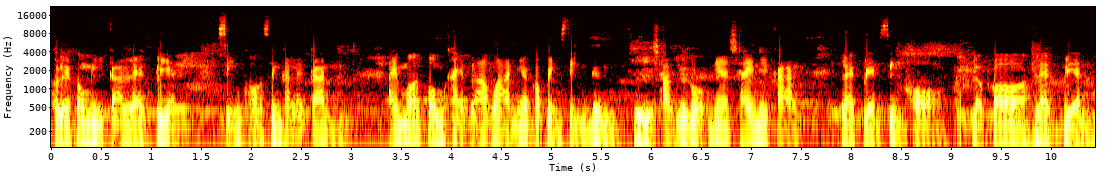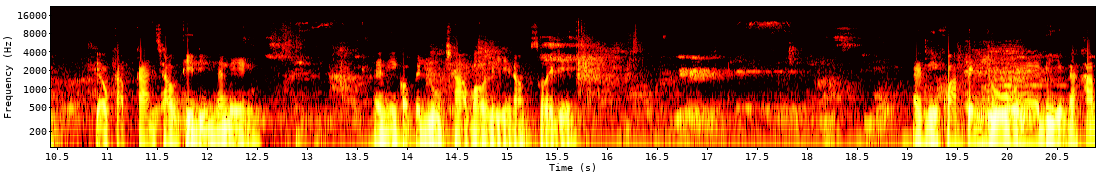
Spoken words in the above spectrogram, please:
ก็เลยต้องมีการแลกเปลี่ยนสิ่งของซึ่งกันและกัน ไอหม้อต้มไข่ปลาวานเนี่ยก็เป็นสิ่งหนึ่งที่ชาวยุโรปเนี่ยใช้ในการแลกเปลี่ยนสิ่งของ แล้วก็แลกเปลี่ยนเกี่ยวกับการเช่าที่ดินนั่นเอง อันนี้ก็เป็นรูปชาวเมารีเนาะสวยดี อันนี้ความเป็นอยู่ในอดีตนะครับ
